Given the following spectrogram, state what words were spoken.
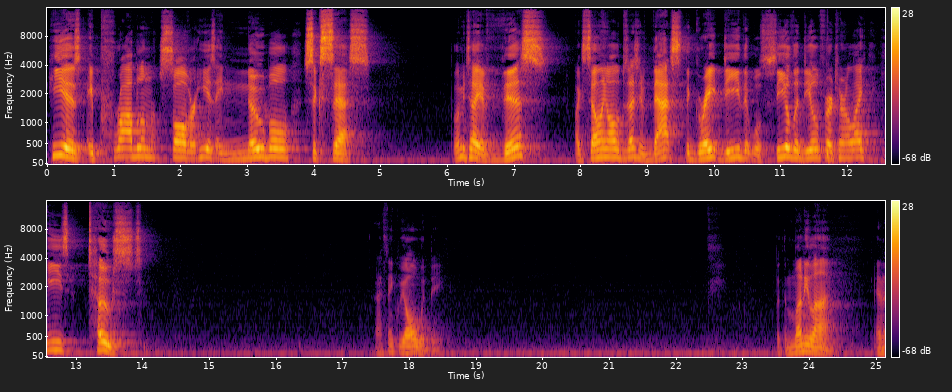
He is a problem solver. He is a noble success. But let me tell you, if this, like selling all the possessions, if that's the great deed that will seal the deal for eternal life, he's toast. I think we all would be. But the money line, and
